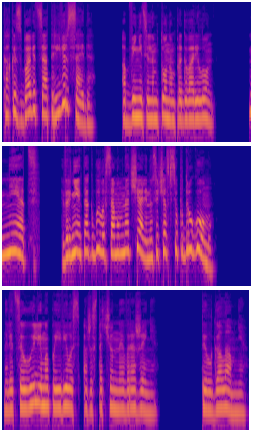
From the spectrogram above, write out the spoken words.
как избавиться от Риверсайда? Обвинительным тоном проговорил он. Нет, вернее, так было в самом начале, но сейчас все по-другому. На лице Уильяма появилось ожесточенное выражение. «Ты лгала мне».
